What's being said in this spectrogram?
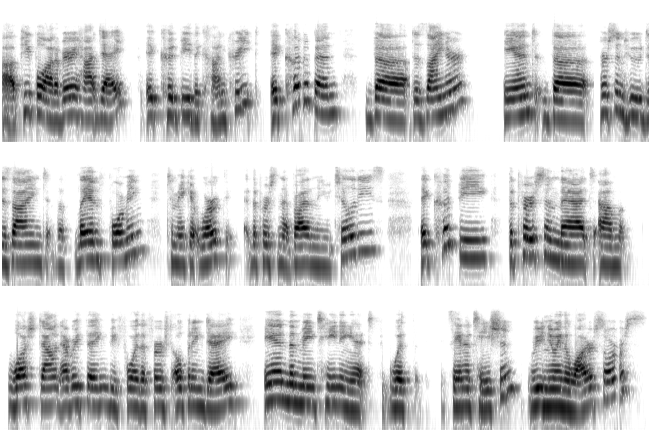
uh, people on a very hot day. It could be the concrete. It could have been the designer and the person who designed the land forming to make it work, the person that brought in the utilities. It could be the person that um, washed down everything before the first opening day and then maintaining it with sanitation, renewing the water source.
